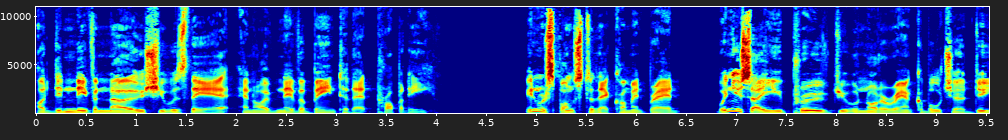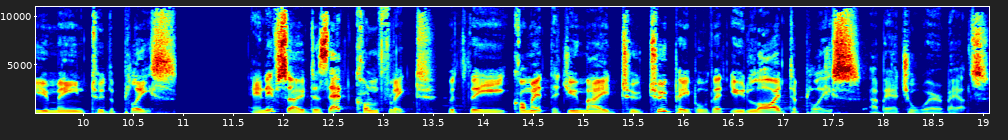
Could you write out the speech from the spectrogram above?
I didn't even know she was there, and I've never been to that property. In response to that comment, Brad, when you say you proved you were not around Caboolture, do you mean to the police? And if so, does that conflict with the comment that you made to two people that you lied to police about your whereabouts?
